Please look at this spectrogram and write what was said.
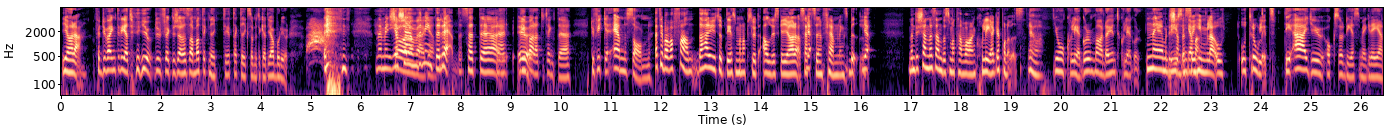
göra. för det var inte det att du, du försökte köra samma teknik, te- taktik som du tycker att jag borde gjort? Nej men jag Köra kände mig inte rädd. Så att, eh, Nej, det är eh, bara att du tänkte, du fick en sån. att jag bara, vad fan, det här är ju typ det som man absolut aldrig ska göra, sätta Ja. sig i en främlingsbil. Ja. Men det kändes ändå som att han var en kollega på något vis. Ja, jo kollegor mördar ju inte kollegor. Nej men det, Det kändes så gammalt. himla o- otroligt. Det är ju också det som är grejen.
